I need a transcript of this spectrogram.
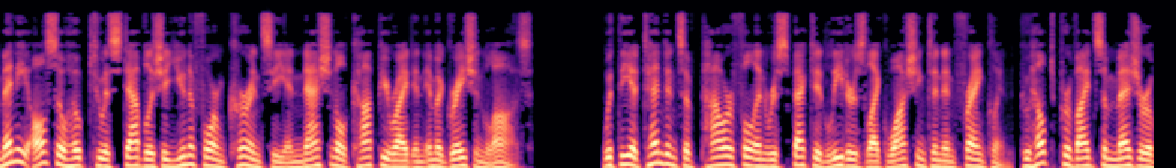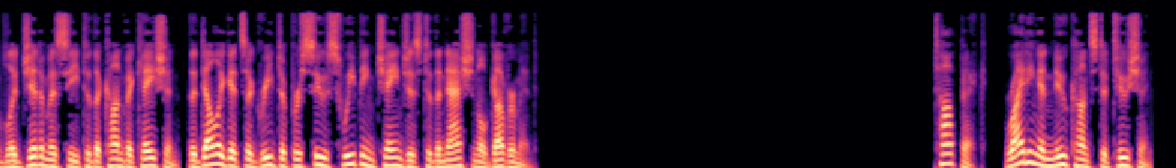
Many also hoped to establish a uniform currency and national copyright and immigration laws. With the attendance of powerful and respected leaders like Washington and Franklin, who helped provide some measure of legitimacy to the convocation, the delegates agreed to pursue sweeping changes to the national government. Writing a new constitution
